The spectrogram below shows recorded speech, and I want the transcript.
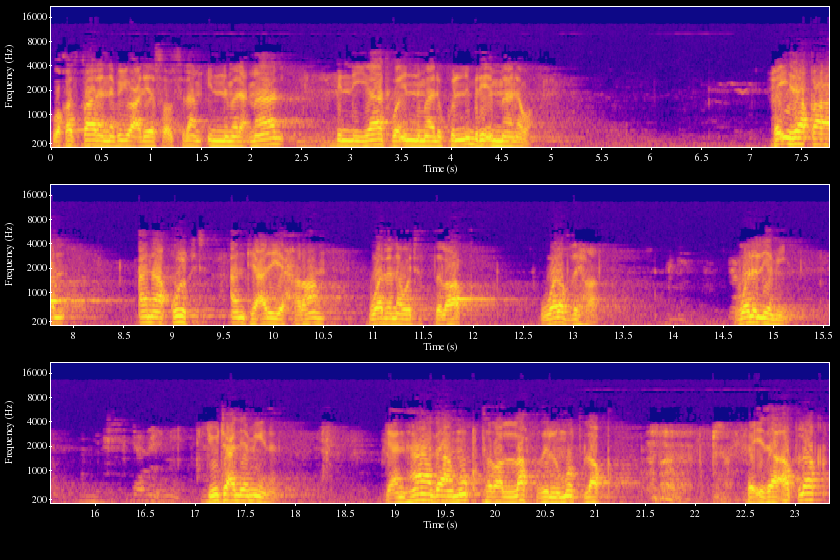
وقد قال النبي عليه الصلاة والسلام إنما الأعمال بالنيات وإنما لكل امرئ ما نوى. فإذا قال أنا قلت أنت علي حرام ولا نويت الطلاق ولا الظهار ولا اليمين. يجعل يمينا. لأن هذا مقتضى اللفظ المطلق. فإذا أطلق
